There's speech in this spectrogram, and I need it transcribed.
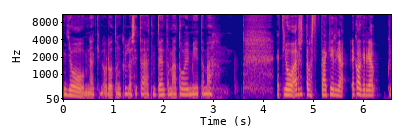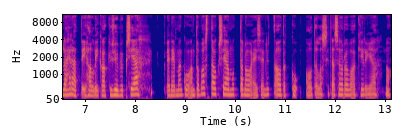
Joo, minäkin odotan kyllä sitä, että miten tämä toimii tämä. Että joo, ärsyttävästi tämä kirja, eka kirja kyllä herätti ihan liikaa kysymyksiä, enemmän kuin antoi vastauksia, mutta no ei se nyt auta kuin odotella sitä seuraavaa kirjaa. No,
